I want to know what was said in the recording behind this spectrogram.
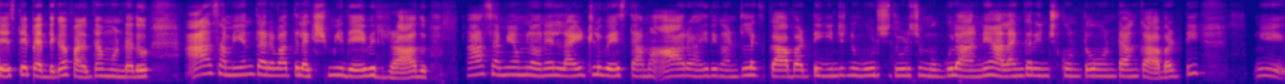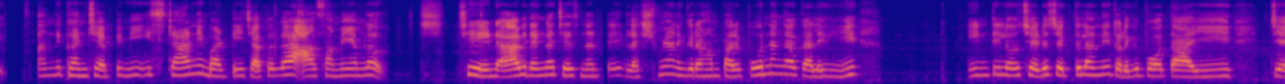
చేస్తే పెద్దగా ఫలితం ఉండదు. ఆ సమయం తర్వాత లక్ష్మీదేవి రాదు. ఆ సమయంలోనే లైట్లు వేస్తాము. 6, 5 గంటలకు కాబట్టి ఇంటిని ఊడ్చి, తుడిచి ముగ్గులు అన్నీ అలంకరించుకుంటూ ఉంటాం కాబట్టి అందుకని చెప్పి మీ ఇష్టాన్ని బట్టి చక్కగా ఆ సమయంలో చేయండి. ఆ విధంగా చేసినట్టే లక్ష్మీ అనుగ్రహం పరిపూర్ణంగా కలిగి ఇంటిలో చెడు శక్తులన్నీ తొలగిపోతాయి. చే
